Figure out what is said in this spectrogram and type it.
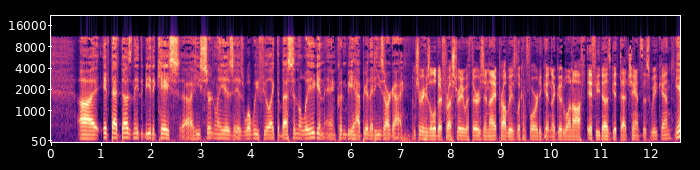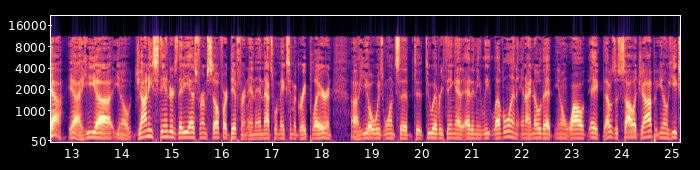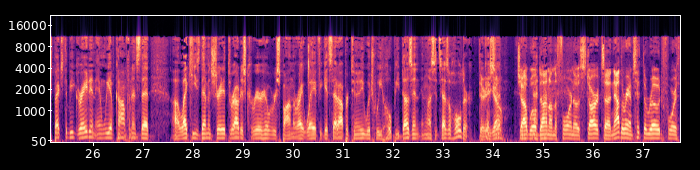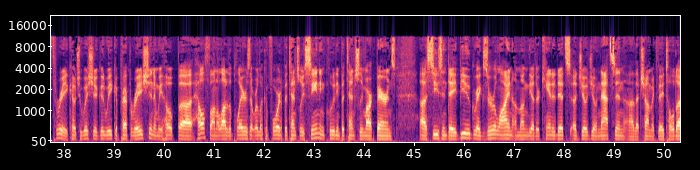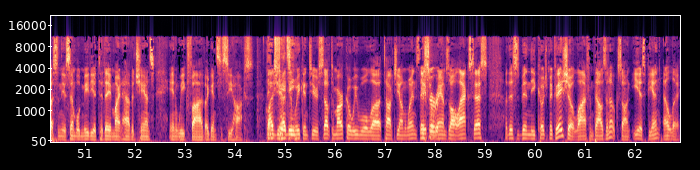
uh, if that does need to be the case, uh, he certainly is is what we feel like the best in the league, and, and couldn't be happier that he's our guy. I'm sure he's a little bit frustrated with Thursday night. Probably is looking forward to getting a good one off if he does get that chance this weekend. Yeah, yeah. He, uh, you know, Johnny's standards that he has for himself are different, and, and that's what makes him a great player. And uh, he always wants to, to do everything at, at an elite level. And, and I know that you know while hey that was a solid job, you know he expects to be great, and, and we have confidence that uh, like he's demonstrated throughout his career, he'll respond the right way if he gets that opportunity, which we hope he doesn't, unless it's as a holder. There like you go. Job well done on the 4 0 start. Uh, now the Rams hit the road for three. Coach, we wish you a good week of preparation, and we hope uh, health on a lot of the players that we're looking forward to potentially seeing, including potentially Mark Barron's uh, season debut. Greg Zuerlein among the other candidates. Uh, JoJo Natson, uh, that Sean McVay told us in the assembled media today, might have a chance in week five against the Seahawks. Glad Thanks, you had JB. some weekend to yourself. D'Marco, we will uh, talk to you on Wednesday yes, for Rams All Access. Uh, this has been the Coach McVay Show live from Thousand Oaks on ESPN LA.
